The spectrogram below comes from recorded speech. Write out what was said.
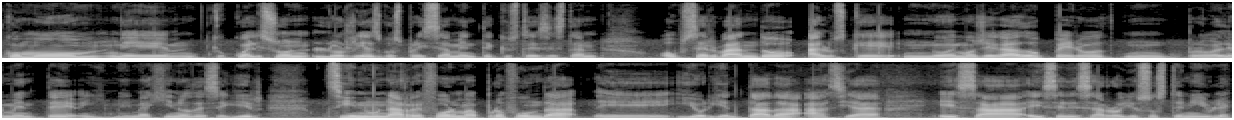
cómo, eh, cuáles son los riesgos precisamente que ustedes están observando, a los que no hemos llegado, pero mm, probablemente, me imagino, de seguir sin una reforma profunda eh, y orientada hacia esa, ese desarrollo sostenible,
